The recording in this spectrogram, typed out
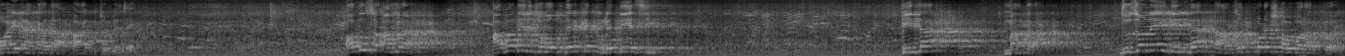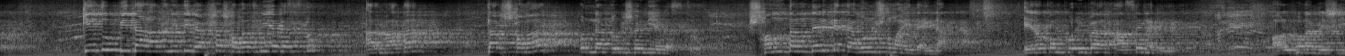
ময়লা, কাদা পাক জমে যায়। অথচ আমরা আমাদের যুবকদেরকে তুলে দিয়েছি। পিতা, মাতা, দুজনেই দিনদার তাজত করে সর্বরাত করে। কিন্তু পিতা রাজনীতি, ব্যবসা, সমাজ নিয়ে ব্যস্ত, আর মাতা তার সমাজ, অন্যান্য বিষয় নিয়ে ব্যস্ত। সন্তানদেরকে তেমন সময় দেয় না। এরকম পরিবার আছে নাকি? অল্প না বেশি?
